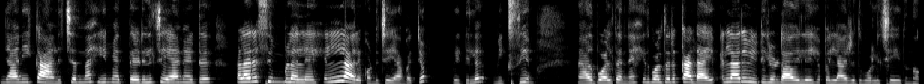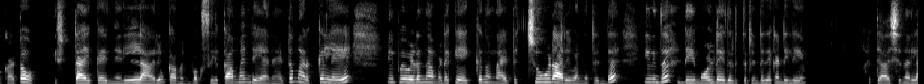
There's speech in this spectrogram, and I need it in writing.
ഞാൻ ഈ കാണിച്ചെന്ന ഈ മെത്തേഡിൽ ചെയ്യാനായിട്ട് വളരെ സിമ്പിളല്ലേ എല്ലാവരെ കൊണ്ട് ചെയ്യാൻ പറ്റും. വീട്ടിൽ മിക്സിയും അതുപോലെ തന്നെ ഇതുപോലത്തെ ഒരു കടായും എല്ലാവരും വീട്ടിലുണ്ടാവില്ലേ? അപ്പോൾ എല്ലാവരും ഇതുപോലെ ചെയ്ത് നോക്കാം കേട്ടോ ഇഷ്ടമായി കഴിഞ്ഞാൽ എല്ലാവരും കമന്റ് ബോക്സിൽ കമന്റ് ചെയ്യാനായിട്ട് മറക്കല്ലേ? ഇപ്പോൾ ഇവിടെ നമ്മുടെ കേക്ക് നന്നായിട്ട് ചൂടാറി വന്നിട്ടുണ്ട്. ഇനി ഇത് ഡിമോൾഡ് ചെയ്തെടുത്തിട്ടുണ്ട്. ഇത് കണ്ടില്ലേ? അത്യാവശ്യം നല്ല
